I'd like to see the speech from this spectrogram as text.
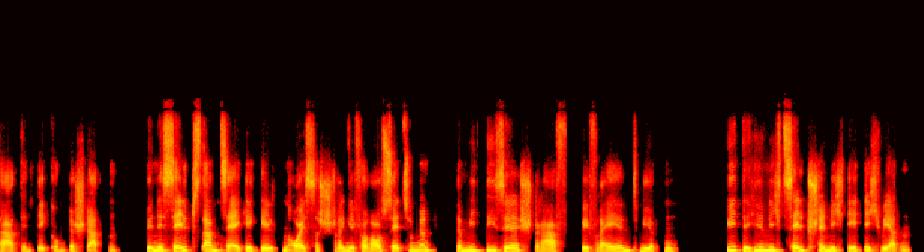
Tatentdeckung erstatten. Für eine Selbstanzeige gelten äußerst strenge Voraussetzungen, damit diese strafbefreiend wirken. Bitte hier nicht selbstständig tätig werden.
